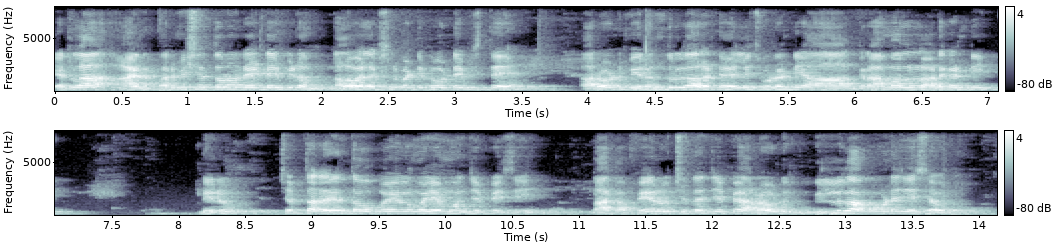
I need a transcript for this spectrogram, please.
ఎట్లా ఆయన పర్మిషన్తోనూ రోడ్డు వేయడం నలభై లక్షలు బట్టి రోడ్డు వేపిస్తే ఆ రోడ్డు మీరందరూ కావాలంటే వెళ్ళి చూడండి ఆ గ్రామాలలో అడగండి. మీరు చెప్తారు ఎంత ఉపయోగం అని చెప్పేసి నాకు ఆ పేరు వచ్చిందని చెప్పి ఆ రోడ్డు బిల్లు కాకుండా చేసేవాళ్ళు.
